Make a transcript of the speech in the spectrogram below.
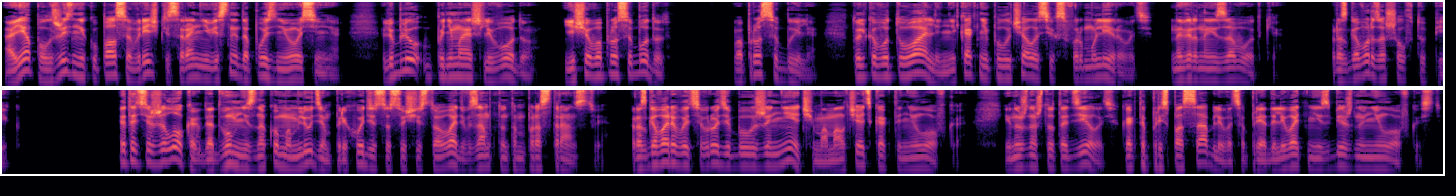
А я полжизни купался в речке с ранней весны до поздней осени. Люблю, понимаешь ли, воду. Еще вопросы будут? Вопросы были. Только вот у Али никак не получалось их сформулировать. Наверное, из-за водки. Разговор зашел в тупик. Это тяжело, когда двум незнакомым людям приходится существовать в замкнутом пространстве. Разговаривать вроде бы уже не о чем, а молчать как-то неловко. И нужно что-то делать, как-то приспосабливаться, преодолевать неизбежную неловкость.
